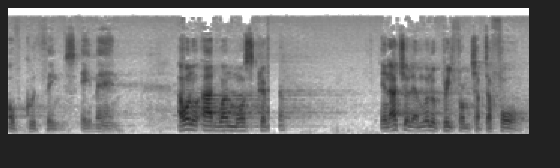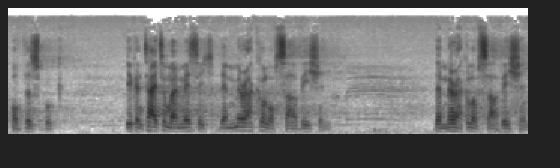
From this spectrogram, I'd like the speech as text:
of good things. Amen. I want to add one more scripture. And actually, I'm going to preach from chapter 4 of this book. You can title my message, The Miracle of Salvation. The Miracle of Salvation.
